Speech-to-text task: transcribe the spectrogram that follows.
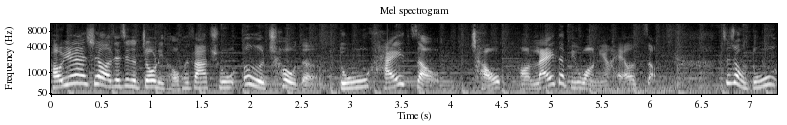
好，原来是要在这个州里头会发出恶臭的毒海藻潮，好来的比往年还要早。这种毒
